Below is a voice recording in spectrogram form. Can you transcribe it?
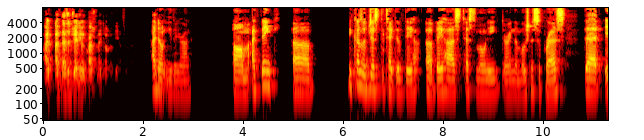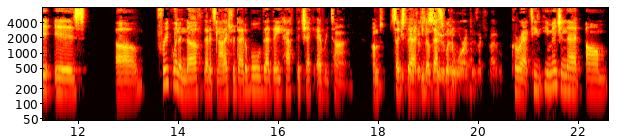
I, I, that's a genuine question. I don't know the answer to that. I don't either, Your Honor. Um, I think uh, because of just Detective De- uh, Beha's testimony during the motion to suppress, that it is um, frequent enough that it's not extraditable that they have to check every time. Um, such that you know that's what the warrant is extraditable. Correct. He he mentioned that um,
